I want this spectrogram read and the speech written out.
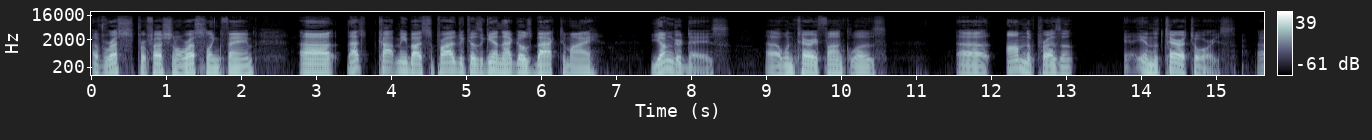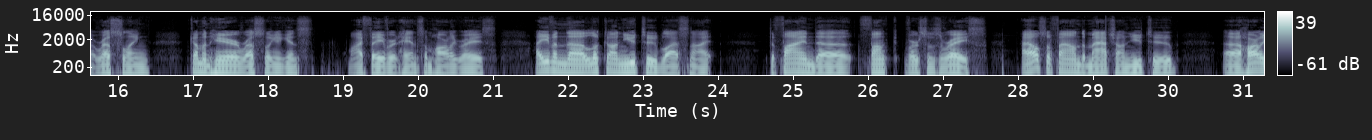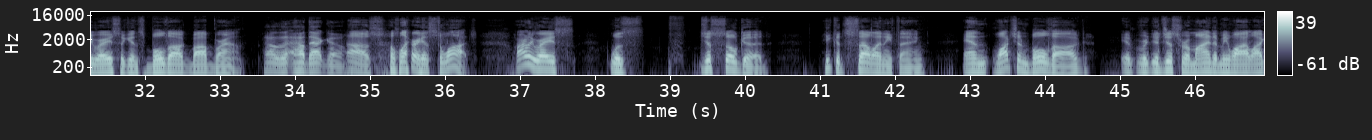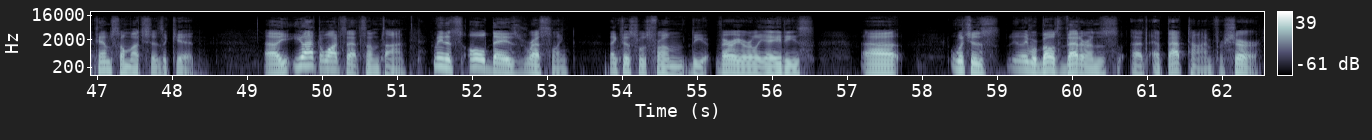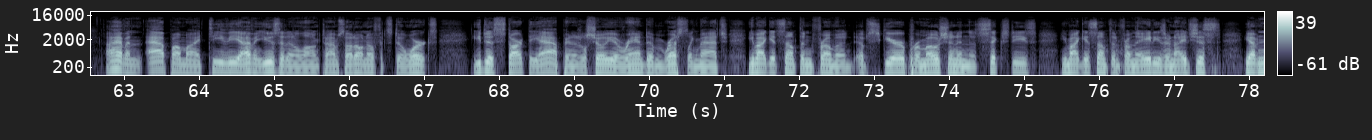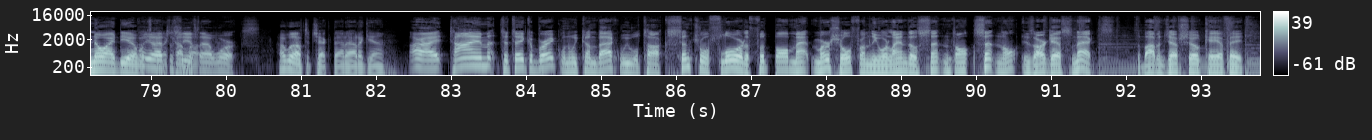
of rest, professional wrestling fame. Uh, that caught me by surprise because again, that goes back to my younger days uh, when Terry Funk was uh, omnipresent in the territories, uh, wrestling, coming here, wrestling against my favorite, handsome Harley Race. I even uh, looked on YouTube last night to find Funk versus Race. I also found a match on YouTube, uh, Harley Race against Bulldog Bob Brown. How th- how'd that go? Oh, it was hilarious to watch. Harley Race was just so good. He could sell anything. And watching Bulldog, it it just reminded me why I liked him so much as a kid. Uh, you- you'll have to watch that sometime. I mean, it's old days wrestling. I think this was from the very early '80s, uh, which is they were both veterans at at that time for sure. I have an app on my TV. I haven't used it in a long time, so I don't know if it still works. You just start the app and it'll show you a random wrestling match. You might get something from an obscure promotion in the 60s. You might get something from the 80s or not. It's just, you have no idea what's Well, what's you going have to see up. if that works. I will have to check that out again. All right, time to take a break. When we come back, we will talk Central Florida football. Matt Murschel from the Orlando Sentinel, Sentinel is our guest next. The Bob and Jeff Show, KFH.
